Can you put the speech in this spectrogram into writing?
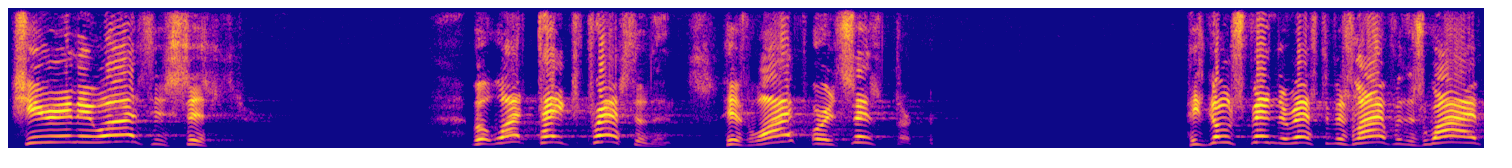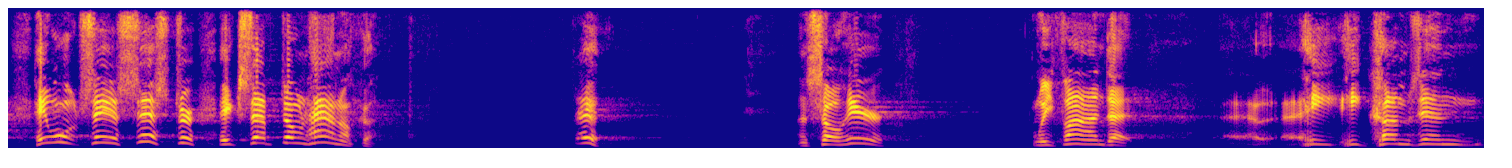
She really was his sister. But what takes precedence, his wife or his sister? He's going to spend the rest of his life with his wife. He won't see his sister except on Hanukkah. And so here we find that uh, he, he comes in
